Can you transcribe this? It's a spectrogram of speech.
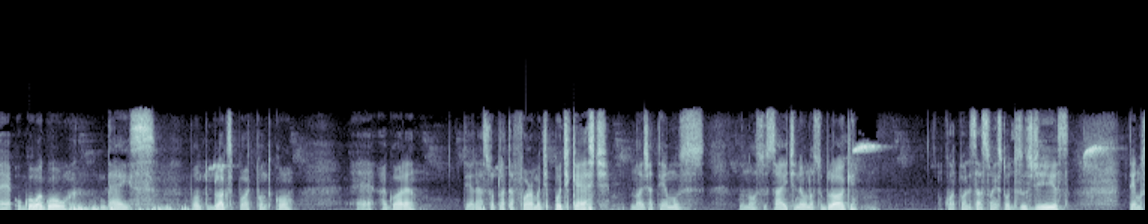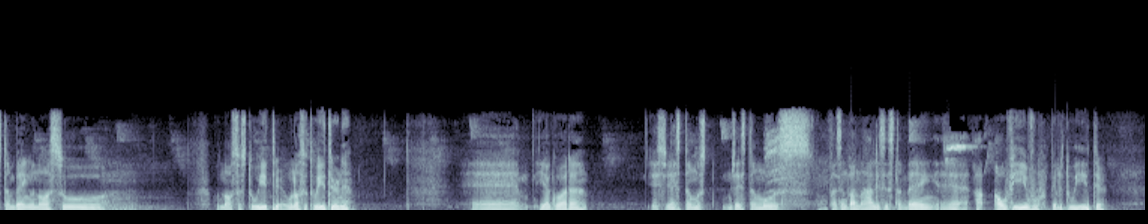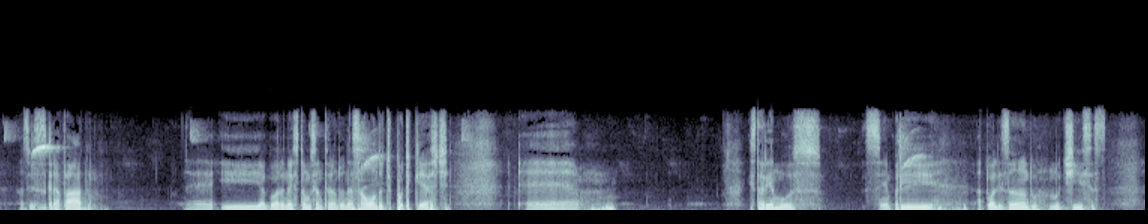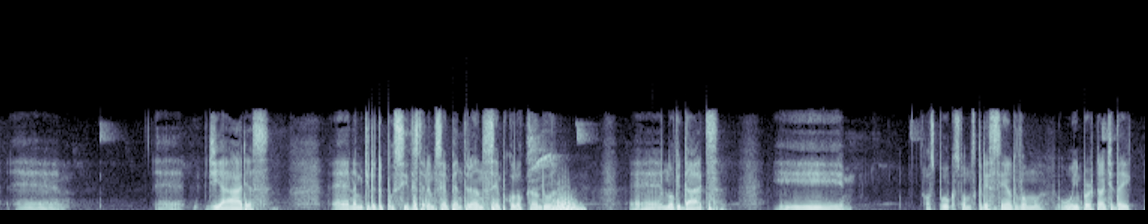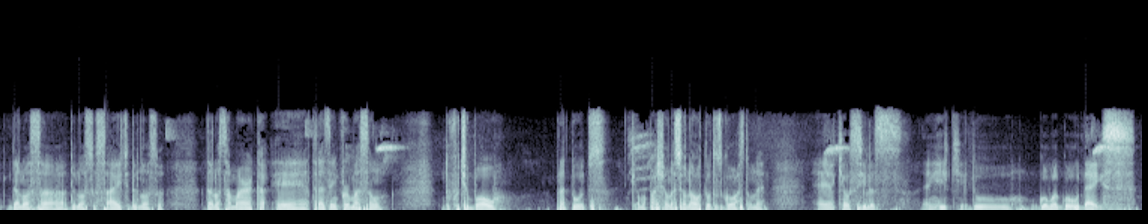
é, o goagol10.blogspot.com é, agora terá sua plataforma de podcast. Nós já temos o nosso site, né, o nosso blog, com atualizações todos os dias. Temos também o nosso o nosso Twitter, o nosso Twitter, né? É, e agora já estamos já estamos fazendo análises também é, ao vivo pelo Twitter, às vezes gravado. É, e agora nós estamos entrando nessa onda de podcast. É, estaremos sempre atualizando notícias é, é, diárias. É, na medida do possível, estaremos sempre entrando, sempre colocando novidades. E aos poucos vamos crescendo, vamos. O importante da, da nossa, do nosso site, do nosso, da nossa marca é trazer informação do futebol para todos, que é uma paixão nacional, todos gostam, né? É, aqui é o Silas Henrique do Go a Go 10.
